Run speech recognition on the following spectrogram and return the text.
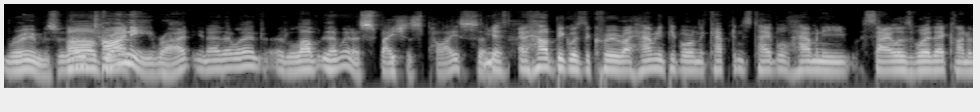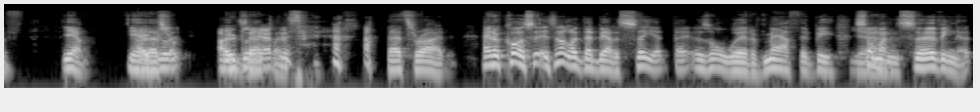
rooms. They were Oh, great. tiny, right? You know, they weren't a love they weren't a spacious place. And Yes, and how big was the crew? Right, how many people were on the captain's table? How many sailors were there? Kind of yeah. Yeah, that's Ogling- ogling at Exactly. this. that's right. And of course, it's not like they'd be able to see it. It was all word of mouth. There'd be Yeah. someone serving it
